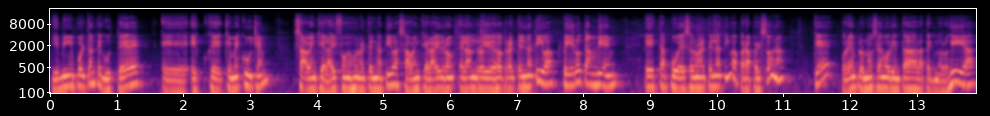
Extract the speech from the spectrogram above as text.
Y es bien importante que ustedes eh, que, me escuchen saben que el iPhone es una alternativa, saben que el Android, el Android es otra alternativa, pero también esta puede ser una alternativa para personas que, por ejemplo, no sean orientadas a la tecnología,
